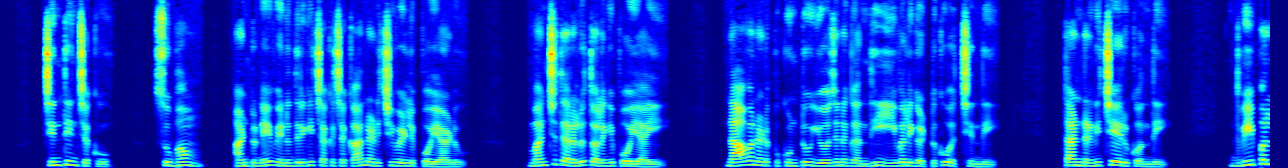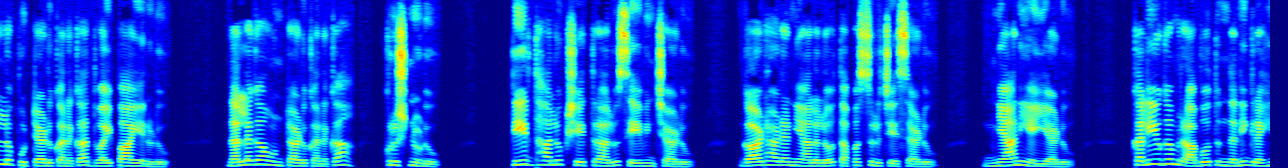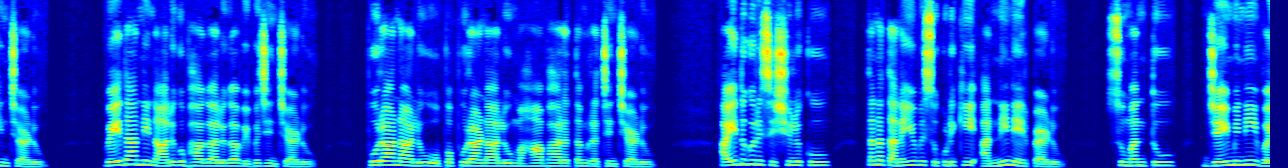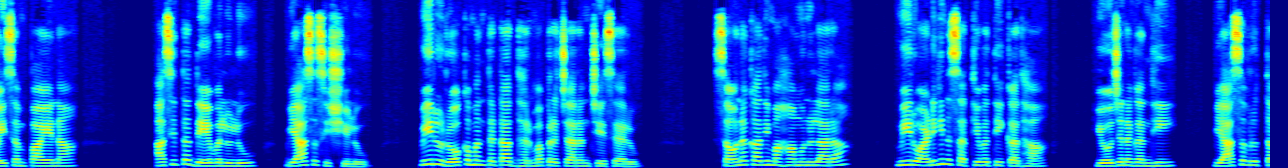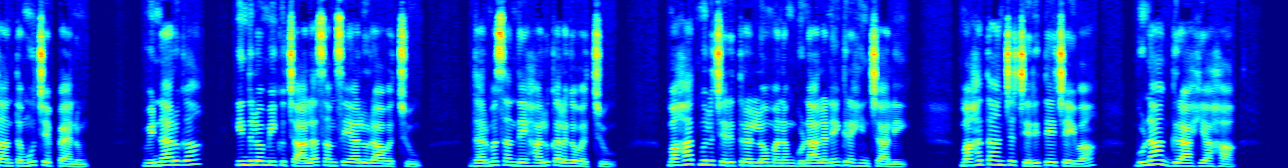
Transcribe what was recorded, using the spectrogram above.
చింతించకు. శుభం అంటూనే వెనుదిరిగి చకచకా నడిచి వెళ్ళిపోయాడు. మంచుతెరలు తొలగిపోయాయి. నావ నడుపుకుంటూ యోజనగంధి ఈవలిగట్టుకు వచ్చింది. తండ్రిని చేరుకొంది. ద్వీపంలో పుట్టాడు కనుక ద్వైపాయనుడు. నల్లగా ఉంటాడు కనుక కృష్ణుడు. తీర్థాలు క్షేత్రాలు సేవించాడు. గాఢాడన్యాలలో తపస్సులు చేశాడు. జ్ఞాని అయ్యాడు. కలియుగం రాబోతుందని గ్రహించాడు. వేదాన్ని నాలుగు భాగాలుగా విభజించాడు. పురాణాలు ఉపపురాణాలు మహాభారతం రచించాడు. ఐదుగురి శిష్యులకు తన తనయుబి సుకుడికి అన్నీ నేర్పాడు. సుమంతు జైమిని వైసంపాయన అసిత దేవలులు వ్యాసశిష్యులు వీరు రోకమంతటా ధర్మప్రచారం చేశారు. సౌనకాది మహామునులారా మీరు అడిగిన సత్యవతీ కథ యోజనగంధి వ్యాసవృత్తాంతమూ చెప్పాను. విన్నారుగా? ఇందులో మీకు చాలా సంశయాలు రావచ్చు ధర్మ సందేహాలు కలగవచ్చు. మహాత్ముల చరిత్రల్లో మనం గుణాలనే గ్రహించాలి. మహతాంచ చరితే చైవ గుణాగ్రాహ్యాహ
